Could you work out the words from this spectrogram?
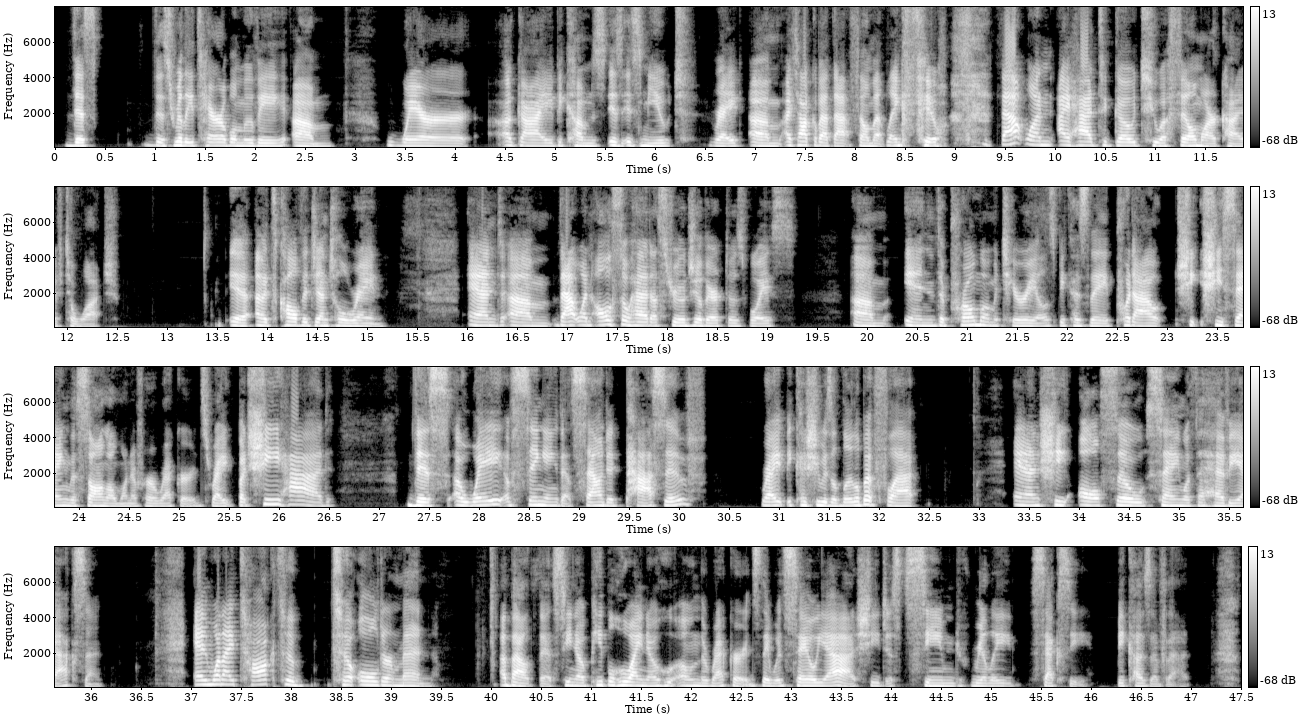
this this really terrible movie um where a guy becomes is is mute right? Um, I talk about that film at length too. that one I had to go to a film archive to watch. Uh, it's called The Gentle Rain. And um, that one also had Astrud Gilberto's voice um, in the promo materials because they put out, she, she sang the song on one of her records, right? But she had this, a way of singing that sounded passive, right? Because she was a little bit flat. And she also sang with a heavy accent and when I talk to to older men about this, you know, people who I know who own the records, they would say, "Oh yeah, she just seemed really sexy because of that."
